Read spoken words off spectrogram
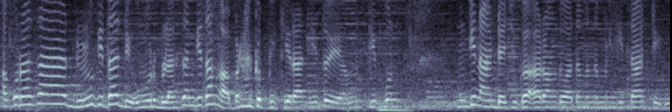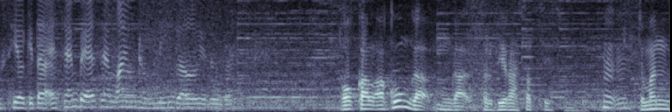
aku rasa dulu kita di umur belasan kita nggak pernah kepikiran itu ya meskipun mungkin ada juga orang tua teman-teman kita di usia kita SMP SMA yang udah meninggal gitu kan oh kalau aku nggak nggak berfirasat sih. Mm-mm. Cuman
